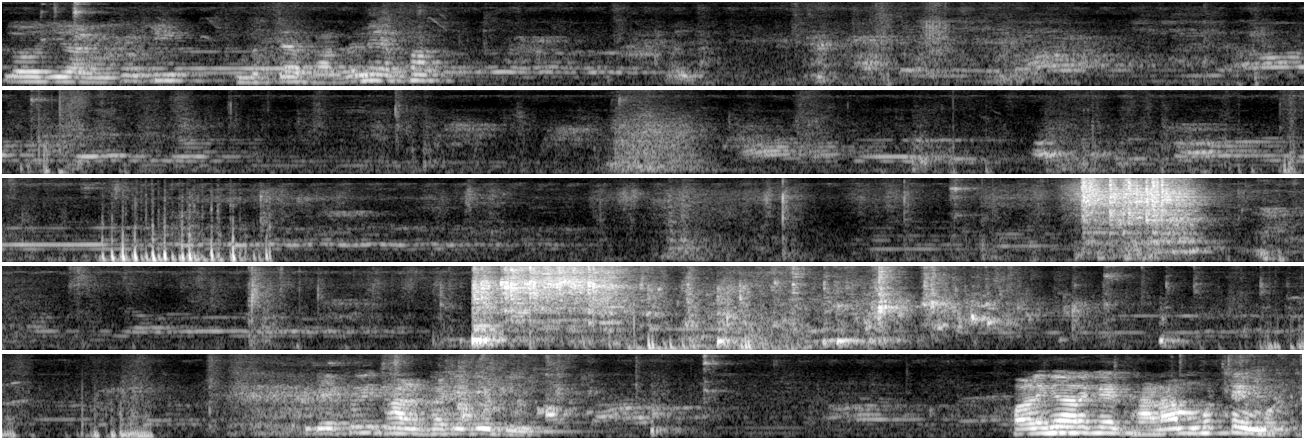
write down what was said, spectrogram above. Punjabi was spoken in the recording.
ਲੋ ਜੀ ਆ ਗਈ ਟੁੱਟੀ ਬੱਚਾ ਫੜ ਲੈਨੇ ਆਪਾਂ। ਦੇਖੋ ਜੀ ਥਾਣ ਕੱਢੀ ਝੁੱਟੀ ਫਲੀਆਂ ਵਰਗੇ ਖਾਣਾ ਮੋਟੇ ਮੋਟੇ।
